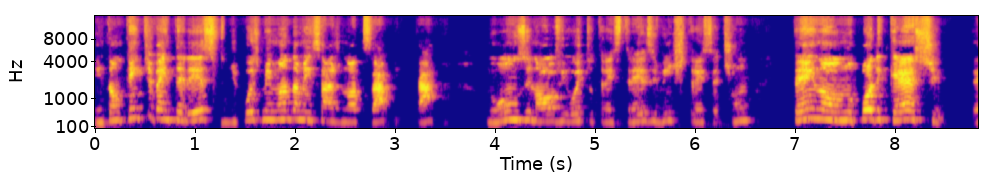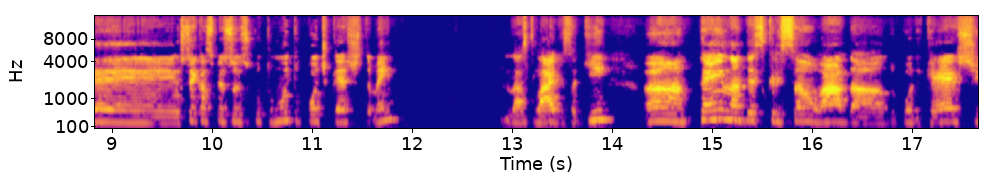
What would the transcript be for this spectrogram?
Então, quem tiver interesse, depois me manda mensagem no WhatsApp, tá? No 11 98313 2371. Tem no, no podcast, é, eu sei que as pessoas escutam muito podcast também, das lives aqui. Uh, tem na descrição lá da, do podcast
